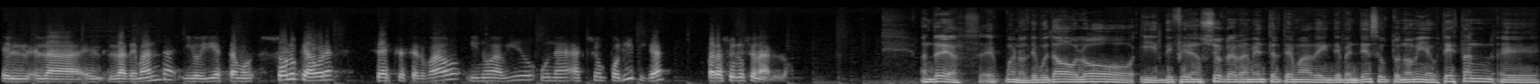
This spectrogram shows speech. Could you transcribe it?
la, la demanda y hoy día estamos, solo que ahora se ha exacerbado y no ha habido una acción política para solucionarlo. Andrea, eh, bueno, el diputado habló y diferenció claramente el tema de independencia y autonomía. ¿Ustedes están eh,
